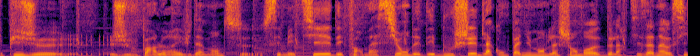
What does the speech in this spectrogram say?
Et puis, je, je vous parlerai évidemment de ce- ces métiers, des formations, des débouchés, de l'accompagnement de la Chambre de l'artisanat aussi.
